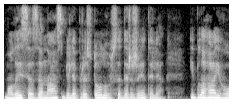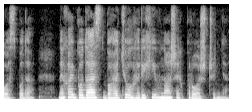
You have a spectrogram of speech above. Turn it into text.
Молися за нас біля престолу Вседержителя і благай Господа, нехай подасть багатьох гріхів наших прощення,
